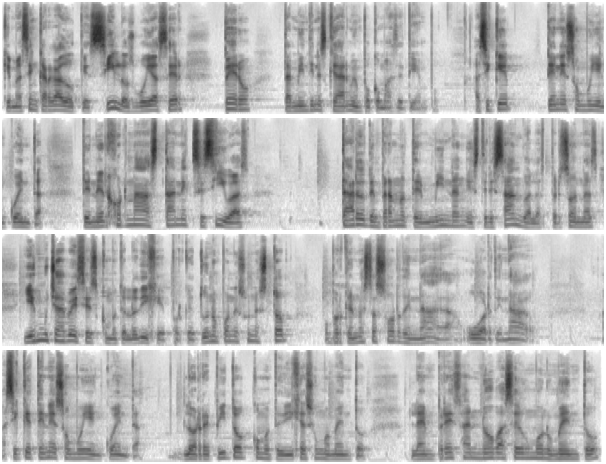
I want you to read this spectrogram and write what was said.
que me has encargado que sí los voy a hacer, pero también tienes que darme un poco más de tiempo. Así que ten eso muy en cuenta. Tener jornadas tan excesivas tarde o temprano terminan estresando a las personas y es muchas veces, como te lo dije, porque tú no pones un stop o porque no estás ordenada u ordenado. Así que ten eso muy en cuenta. Lo repito como te dije hace un momento, la empresa no va a ser un monumento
